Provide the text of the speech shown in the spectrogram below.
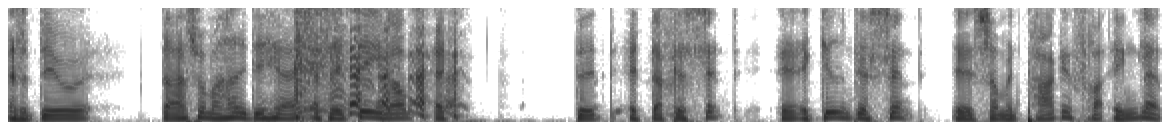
Altså, det er jo, der er så meget i det her, ikke? Altså, ideen om, at, det, at der bliver sendt, øh, at geden bliver sendt øh, som en pakke fra England,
